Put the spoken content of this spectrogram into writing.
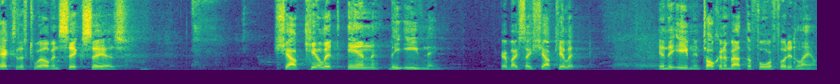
Exodus 12 and 6 says, Shall kill it in the evening. Everybody say, Shall kill it in the evening, talking about the four footed lamb.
